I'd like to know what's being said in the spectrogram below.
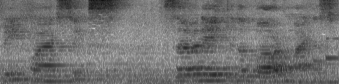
3.678 to the power minus 2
